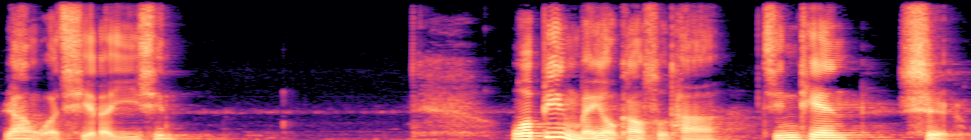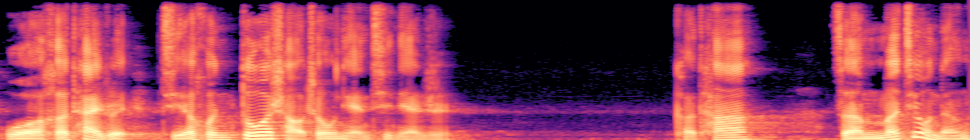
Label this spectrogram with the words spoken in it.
让我起了疑心。我并没有告诉他今天是我和泰瑞结婚多少周年纪念日，可他怎么就能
